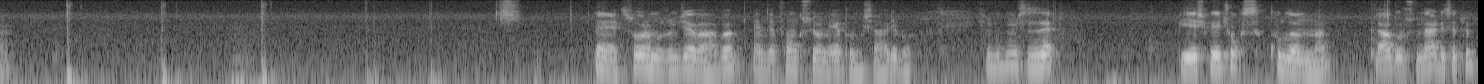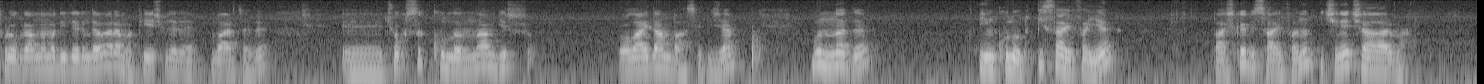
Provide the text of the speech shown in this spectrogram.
Evet, sorumuzun cevabı hem de fonksiyonla yapılmış hali bu. Şimdi bugün size PHP'de çok sık kullanılan, daha doğrusu neredeyse tüm programlama dillerinde var ama PHP'de de var tabi. çok sık kullanılan bir olaydan bahsedeceğim. Bunun adı include. Bir sayfayı başka bir sayfanın içine çağırma.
